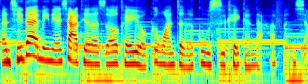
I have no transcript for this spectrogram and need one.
很期待明年夏天的时候可以有更完整的故事可以跟大家分享。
